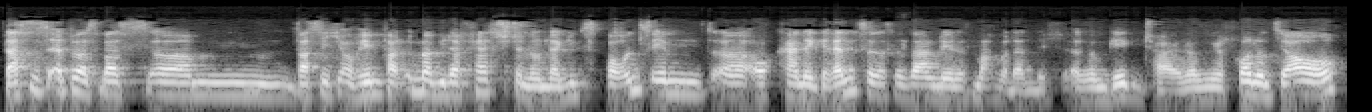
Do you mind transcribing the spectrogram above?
das ist etwas, was, ähm, was ich auf jeden Fall immer wieder feststelle. Und da gibt es bei uns eben äh, auch keine Grenze, dass wir sagen, nee, das machen wir dann nicht. Also im Gegenteil. Also wir freuen uns ja auch,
